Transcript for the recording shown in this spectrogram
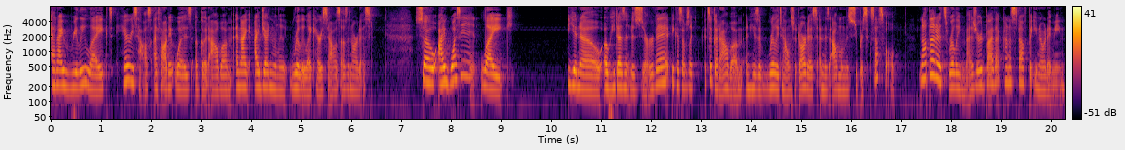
and I really liked Harry's House. I thought it was a good album and I I genuinely really like Harry Styles as an artist. So I wasn't like you know, oh, he doesn't deserve it because I was like, it's a good album and he's a really talented artist and this album is super successful. Not that it's really measured by that kind of stuff, but you know what I mean.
